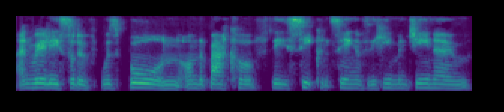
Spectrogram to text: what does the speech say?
and really sort of was born on the back of the sequencing of the human genome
